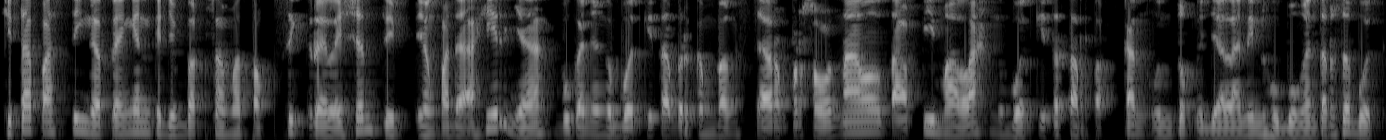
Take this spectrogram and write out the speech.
Kita pasti nggak pengen kejebak sama toxic relationship yang pada akhirnya bukan yang ngebuat kita berkembang secara personal, tapi malah ngebuat kita tertekan untuk ngejalanin hubungan tersebut.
